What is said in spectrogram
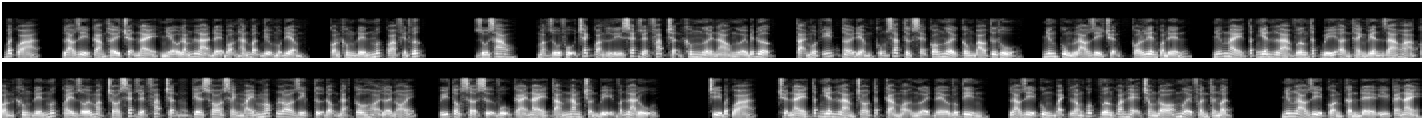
Bất quá, lão gì cảm thấy chuyện này nhiều lắm là để bọn hắn bận bịu một điểm, còn không đến mức quá phiền phức dù sao, mặc dù phụ trách quản lý xét duyệt pháp trận không người nào người biết được, tại một ít thời điểm cũng xác thực sẽ có người công báo tư thủ, nhưng cùng lão gì chuyện có liên quan đến, những này tất nhiên là vương thất bí ẩn thành viên gia hỏa còn không đến mức quấy rối mặc cho xét duyệt pháp trận kia so sánh máy móc lo dịp tự động đặt câu hỏi lời nói, quý tộc sở sự vụ cái này tám năm chuẩn bị vẫn là đủ. Chỉ bất quá, chuyện này tất nhiên làm cho tất cả mọi người đều vững tin, lão gì cùng bạch long quốc vương quan hệ trong đó mười phần thân mật. Nhưng lão gì còn cần để ý cái này.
